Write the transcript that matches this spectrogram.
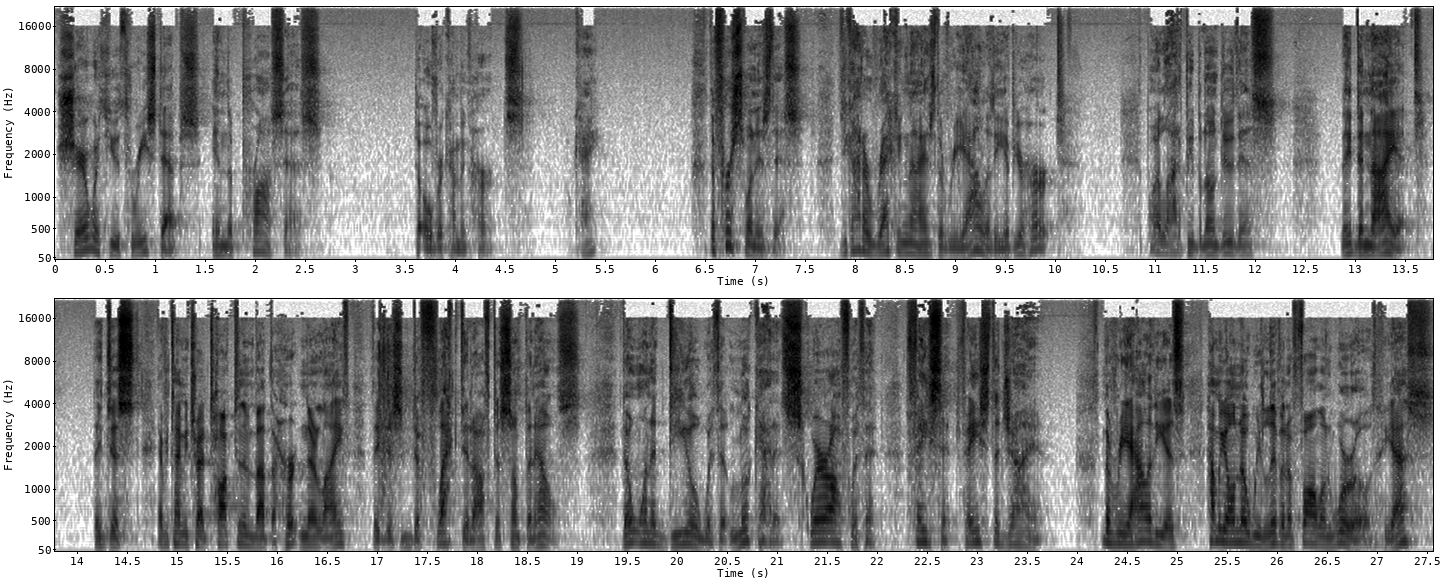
share with you three steps in the process to overcoming hurts. Okay? The first one is this you got to recognize the reality of your hurt. Boy, a lot of people don't do this. They deny it. They just, every time you try to talk to them about the hurt in their life, they just deflect it off to something else. Don't want to deal with it. Look at it. Square off with it. Face it. Face the giant. The reality is, how many of y'all know we live in a fallen world? Yes?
